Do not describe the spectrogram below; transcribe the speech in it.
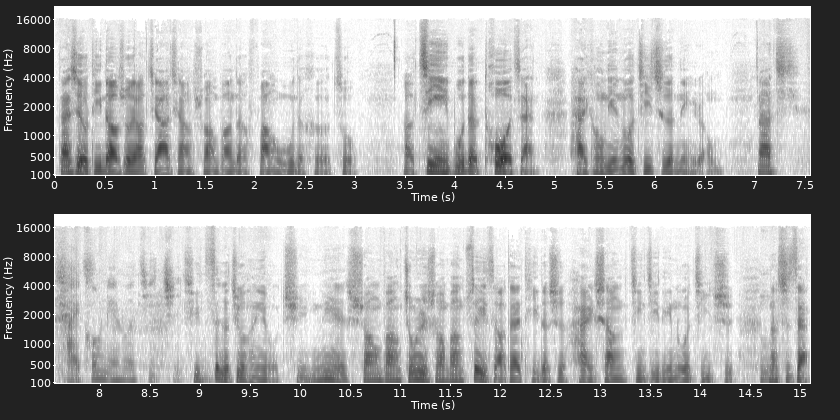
但是有提到说要加强双方的防务的合作。呃，进一步的拓展海空联络机制的内容。那海空联络机制，其实这个就很有趣，因为双方中日双方最早在提的是海上紧急联络机制，那是在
